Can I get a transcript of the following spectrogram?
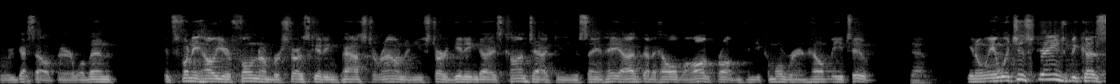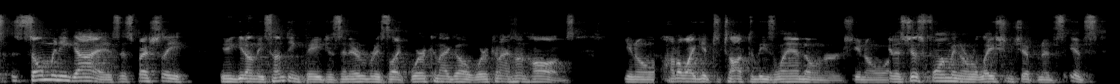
We've got out there. Well, then it's funny how your phone number starts getting passed around and you start getting guys contacting you saying, Hey, I've got a hell of a hog problem. Can you come over and help me too? Yeah. You know, which is strange because so many guys, especially you, know, you get on these hunting pages and everybody's like, where can I go? Where can I hunt hogs? You know, how do I get to talk to these landowners? You know, and it's just forming a relationship and it's, it's,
